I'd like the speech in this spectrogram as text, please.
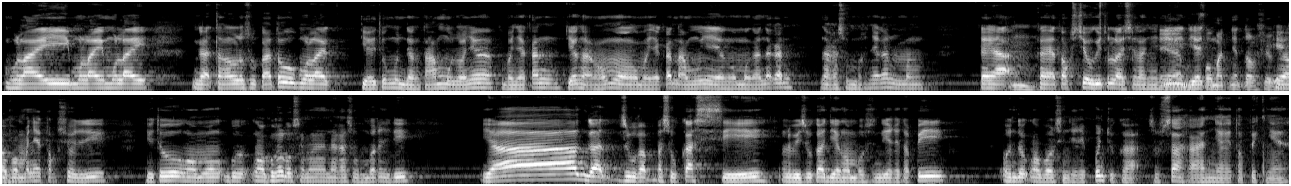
mulai mulai mulai nggak terlalu suka tuh mulai dia itu ngundang tamu. Soalnya kebanyakan dia nggak ngomong kebanyakan tamunya yang ngomong. Karena kan narasumbernya kan memang kayak hmm. kayak talk show gitu lah istilahnya. Jadi ya, dia formatnya talk show ya gitu. formatnya talk show. Jadi itu ngomong ngobrol bersama narasumber. Jadi ya nggak suka pas suka sih lebih suka dia ngobrol sendiri tapi untuk ngobrol sendiri pun juga susah kan nyari topiknya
